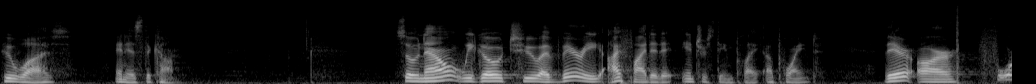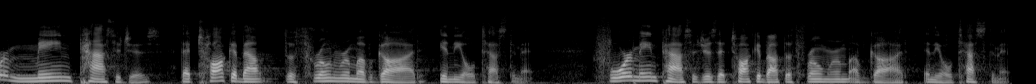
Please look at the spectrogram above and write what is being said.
who was, and is to come. So now we go to a very, I find it an interesting play, a point. There are four main passages that talk about the throne room of God in the Old Testament. Four main passages that talk about the throne room of God in the Old Testament.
